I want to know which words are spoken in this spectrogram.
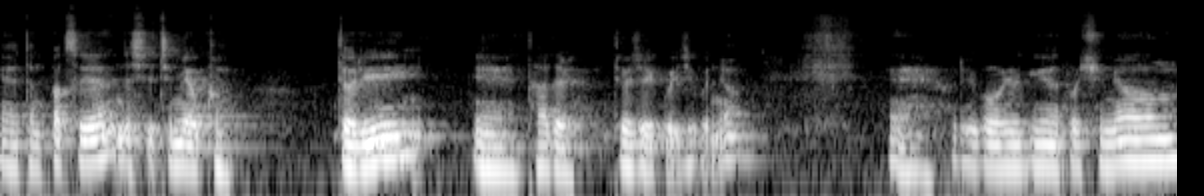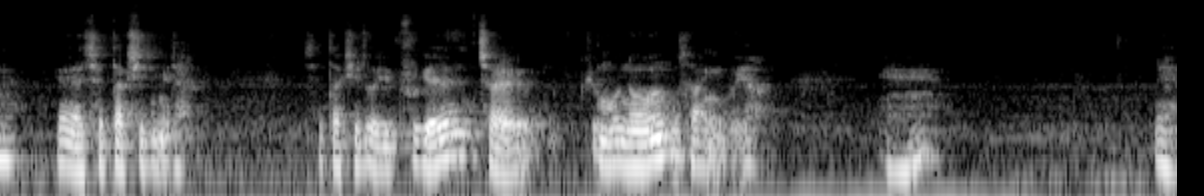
예, 등박스에 이제 시스템 에어컨들이 예, 다들 되어져 있고 이 집은요. 예, 그리고 여기에 보시면 예, 세탁실입니다. 세탁실도 이쁘게 잘 규모 놓은 상이고요. 예. 예.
